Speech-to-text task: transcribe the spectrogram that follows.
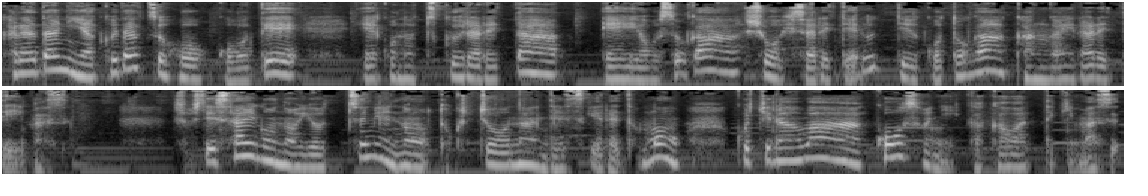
体に役立つ方向で、えー、この作られた栄養素が消費されているっていうことが考えられています。そして最後の4つ目の特徴なんですけれども、こちらは酵素に関わってきます。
